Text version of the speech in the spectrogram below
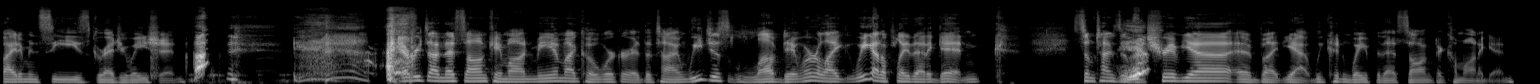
Vitamin C's Graduation. Every time that song came on, me and my coworker at the time, we just loved it. We were like, we got to play that again. Sometimes it was trivia, and, but yeah, we couldn't wait for that song to come on again.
